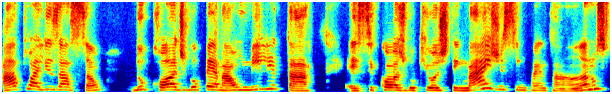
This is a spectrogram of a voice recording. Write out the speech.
atualização do Código Penal Militar, esse código que hoje tem mais de 50 anos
